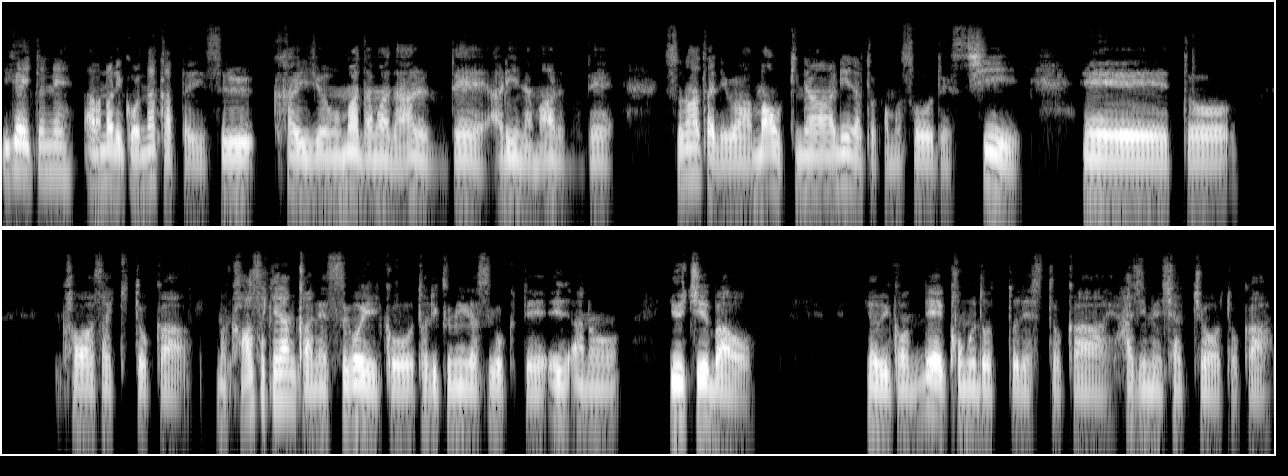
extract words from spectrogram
意外とね、あんまりこうなかったりする会場もまだまだあるので、アリーナもあるので、そのあたりは、まあ沖縄アリーナとかもそうですし、えっ、と、川崎とか、まあ川崎なんかはね、すごいこう取り組みがすごくて、え、あの、YouTuber を呼び込んで、コムドットですとか、はじめ社長とか、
